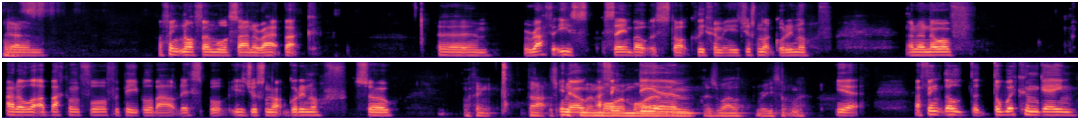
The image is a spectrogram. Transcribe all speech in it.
Yeah. Um, I think North End will sign a right back. Um, Rafferty's same boat as Stockley for me. He's just not good enough, and I know I've had a lot of back and forth with people about this, but he's just not good enough. So I think that's You know, becoming more and more the, evident um, as well recently. Yeah, I think the, the the Wycombe game,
